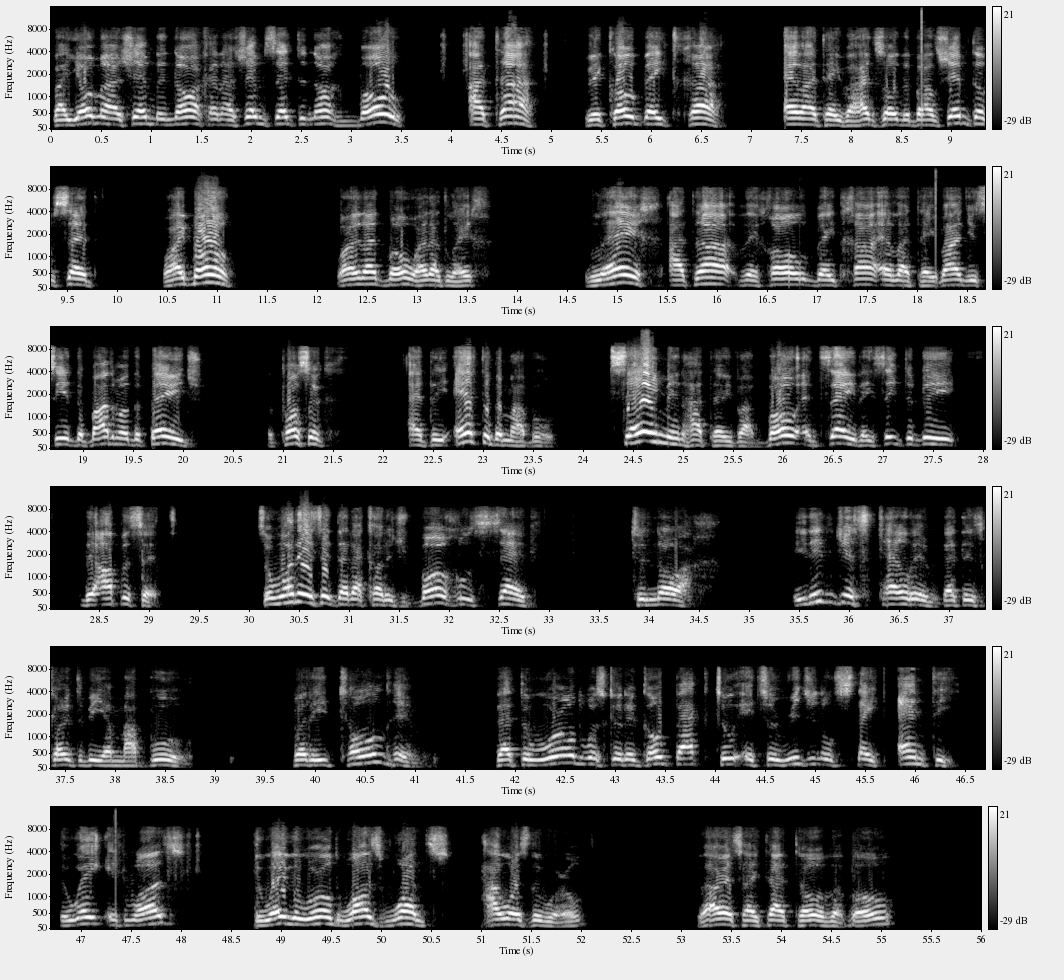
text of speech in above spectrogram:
Vayoma Hashem Noach, and Hashem said to Noach, Bo ata v'kol beitcha. And so the Baal Shem Tov said, why Bo? Why not Bo? Why not Lech? Lech ata v'kol beitcha el ateva. And you see at the bottom of the page, the posuk at the after the Mabul, say min hateva, bo and say, they seem to be the opposite. So what is it that HaKadosh Baruch said to Noah? He didn't just tell him that there's going to be a Mabul, but he told him that the world was going to go back to its original state, ante, the way it was, the way the world was once. How was the world? והארץ הייתה תוהו ובוהו,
